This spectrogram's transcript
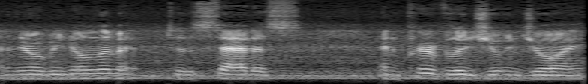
and there will be no limit to the status and privilege you enjoy.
